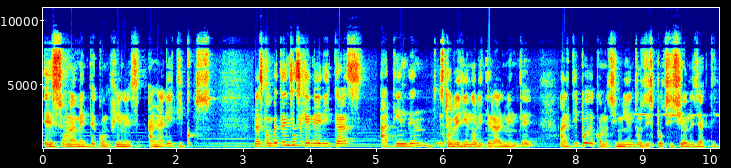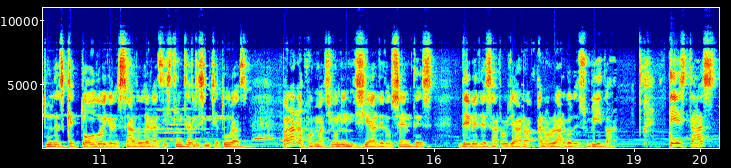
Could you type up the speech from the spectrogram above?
es solamente con fines analíticos. Las competencias genéricas atienden, estoy leyendo literalmente, al tipo de conocimientos, disposiciones y actitudes que todo egresado de las distintas licenciaturas para la formación inicial de docentes debe desarrollar a lo largo de su vida. Estas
